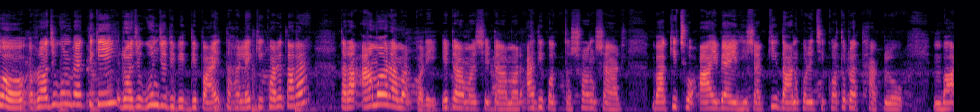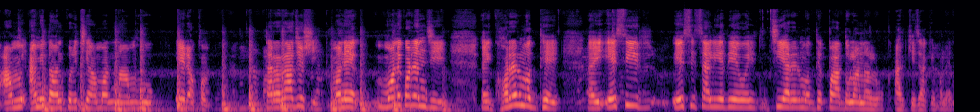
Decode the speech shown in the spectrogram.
তো রজগুণ ব্যক্তি কি রজগুণ যদি বৃদ্ধি পায়, তাহলে কি করে তারা? তারা আমার আমার করে। এটা আমার, সেটা আমার আধিপত্য, সংসার বা কিছু আয় ব্যয়ের হিসাব কি? দান করেছি কতটা থাকল বা আমি আমি দান করেছি আমার নাম হোক, এরকম। তারা রাজসিক মানে মনে করেন যে এই ঘরের মধ্যে এই এসির, এসি চালিয়ে দিয়ে ওই চেয়ারের মধ্যে পা দোলানা লোক আর কি যাকে বলেন।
